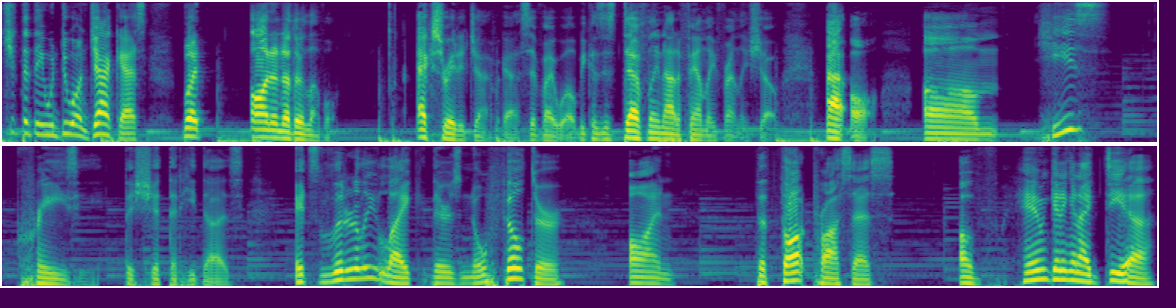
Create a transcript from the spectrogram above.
shit that they would do on jackass but on another level. X-rated jackass if i will because it's definitely not a family friendly show at all. Um he's crazy the shit that he does. It's literally like there's no filter on the thought process of him getting an idea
